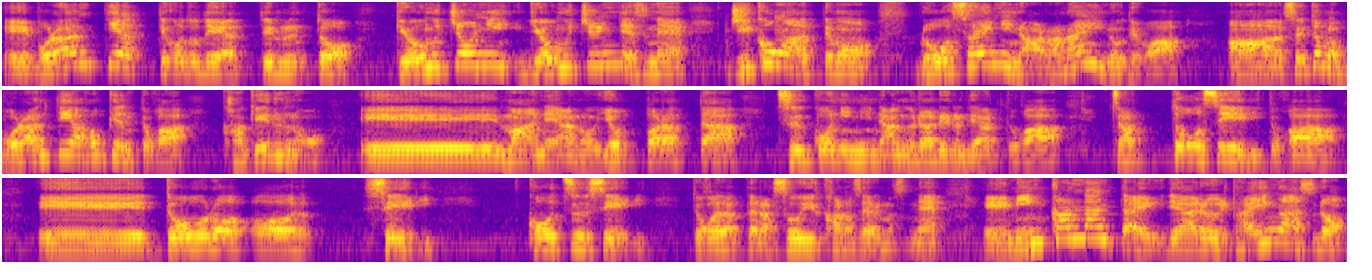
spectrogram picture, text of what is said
えー、ボランティアってことでやってると、業務中に、業務中にですね、事故があっても、労災にならないのでは？あそれともボランティア保険とかかけるの？えー、まあね、あの、酔っ払った通行人に殴られるであるとか、雑踏整理とか、えー、道路整理、交通整理？とかだったらそういう可能性ありますね。えー、民間団体であるタイガースの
